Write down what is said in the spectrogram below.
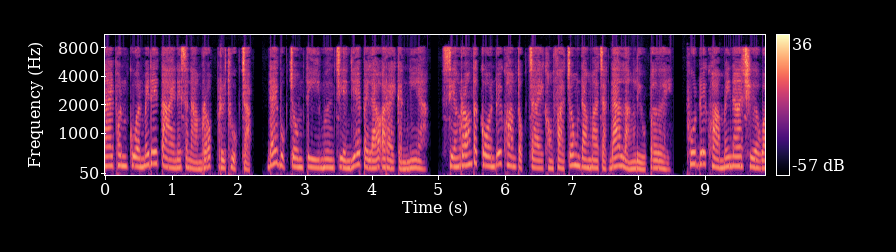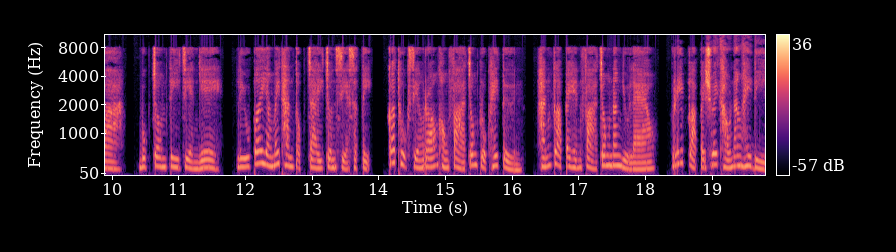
นายพลกวนไม่ได้ตายในสนามรบหรือถูกจับ ได้บุกโจมตีเมืองเจียนเย่ไปแล้วอะไรกันเนี่ย เสียงร้องตะโกนด้วยความตกใจของฝ่าจ้งดังมาจากด้านหลังหลิวเปย พูดด้วยความไม่น่าเชื่อว่า บุกโจมตีเจียนเย่หลิวเปยยังไม่ทันตกใจจนเสียสติ ก็ถูกเสียงร้องของฝ่าจ้งปลุกให้ตื่น หันกลับไปเห็นฝ่าจ้งนั่งอยู่แล้ว รีบกลับไปช่วยเขานั่งให้ดี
